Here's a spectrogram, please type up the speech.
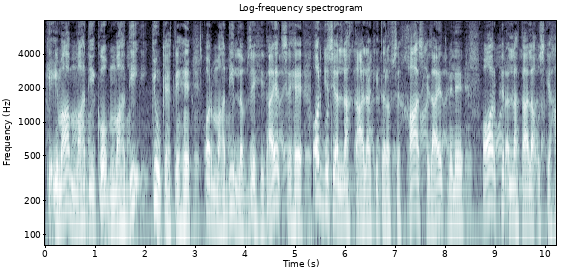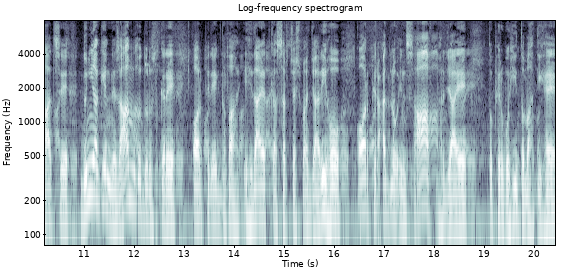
کہ امام مہدی کو مہدی کیوں کہتے ہیں؟ اور مہدی لفظ ہدایت سے ہے، اور جس جسے اللہ تعالیٰ کی طرف سے خاص ہدایت ملے اور پھر اللہ تعالیٰ اس کے ہاتھ سے دنیا کے نظام کو درست کرے اور پھر ایک دفعہ ہدایت کا سرچشمہ جاری ہو اور پھر عدل و انصاف بھر جائے تو پھر وہی تو مہدی ہے۔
